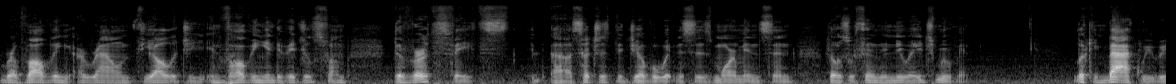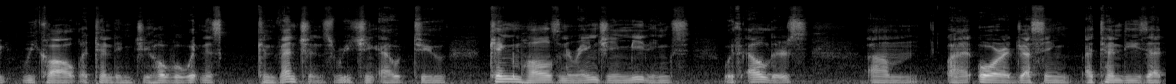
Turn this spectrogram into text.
revolving around theology involving individuals from diverse faiths, uh, such as the Jehovah Witnesses, Mormons, and those within the New Age movement. Looking back, we re- recall attending Jehovah Witness conventions, reaching out to kingdom halls and arranging meetings with elders, um, or addressing attendees at,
